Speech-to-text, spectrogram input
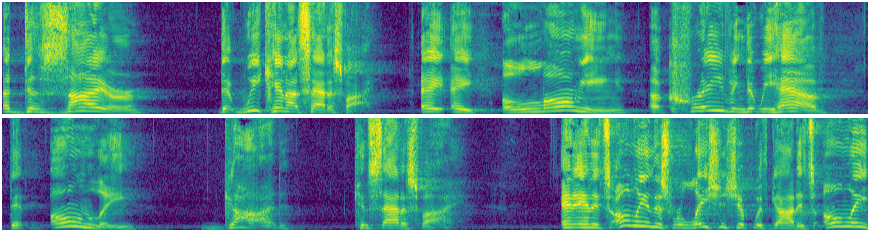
a desire that we cannot satisfy, a, a, a longing, a craving that we have that only God can satisfy. And, and it's only in this relationship with God, it's only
